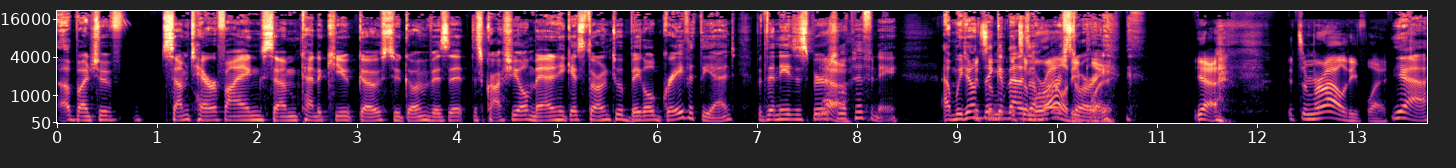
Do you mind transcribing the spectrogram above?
a bunch of some terrifying, some kind of cute ghosts who go and visit this crotchety old man and he gets thrown to a big old grave at the end, but then he has a spiritual Yeah. epiphany. And we don't It's think a- of that as a a, horror morality story. play. Yeah, it's a morality play. Yeah,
